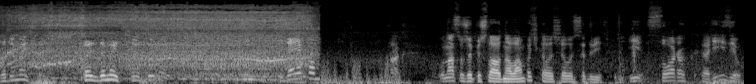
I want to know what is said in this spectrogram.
Водимить щось. Щось димить. Щось димить. Іде яка... Так, у нас вже пішла одна лампочка, лишилося дві. І 40 різів,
